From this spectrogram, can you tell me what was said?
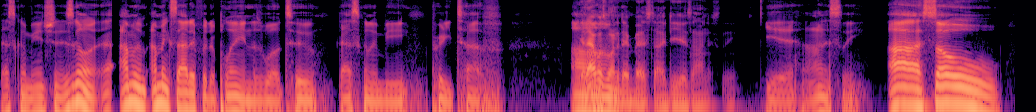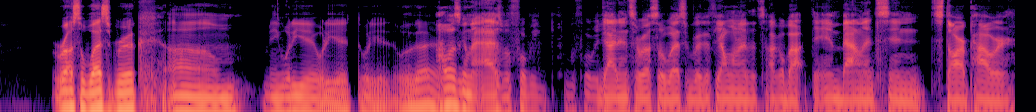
that's gonna be interesting. It's gonna. I'm I'm excited for the playing as well too. That's gonna be pretty tough. Yeah, that was Um, one of their best ideas, honestly. Yeah, honestly. Uh so Russell Westbrook. Um, I mean, what do you what do you what do you what do you I was gonna ask before we before we got into Russell Westbrook if y'all wanted to talk about the imbalance in star power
